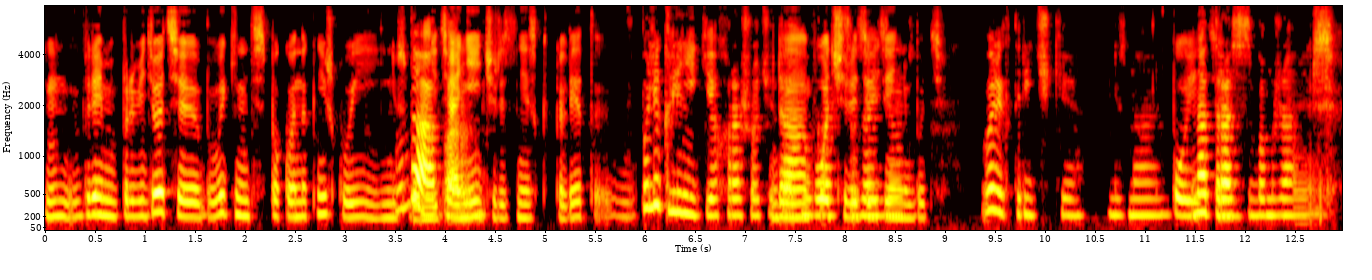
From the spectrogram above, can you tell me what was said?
время проведете, выкинете спокойно книжку и не Ну вспомните о ней через несколько лет. э, В поликлинике хорошо читать. Да, в очереди где-нибудь. В электричке, не знаю. На трассе с бомжами.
